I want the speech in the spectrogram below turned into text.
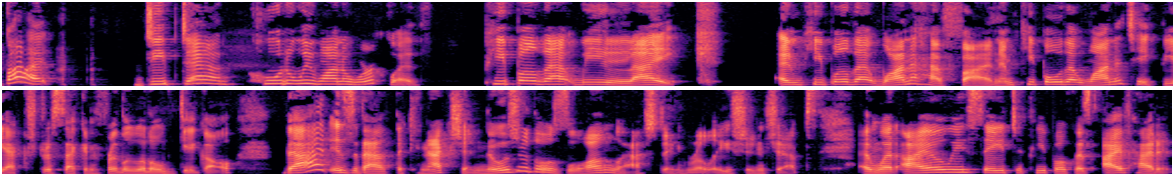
But deep down, who do we want to work with? People that we like and people that want to have fun and people that want to take the extra second for the little giggle. That is about the connection. Those are those long lasting relationships. And what I always say to people, because I've had it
